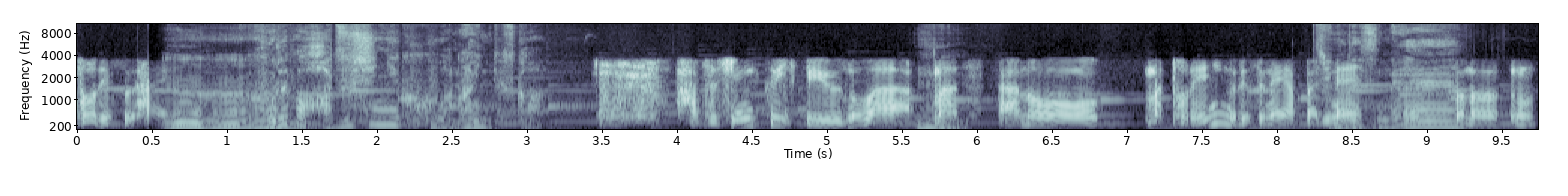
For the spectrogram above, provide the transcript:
そうです、はい。うんうんうん、これは外しにくくはないんですか？発しにくいっていうのは、うん。まああのまあ、トレーニングですね、やっぱりね。そうですね。そのうん、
